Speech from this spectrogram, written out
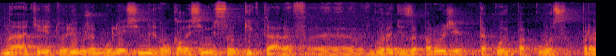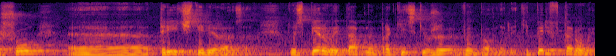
на территории уже более семи- около 700 гектаров э, в городе Запорожье такой покос прошел э, 3-4 раза. То есть первый этап мы практически уже выполнили. Теперь второй.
